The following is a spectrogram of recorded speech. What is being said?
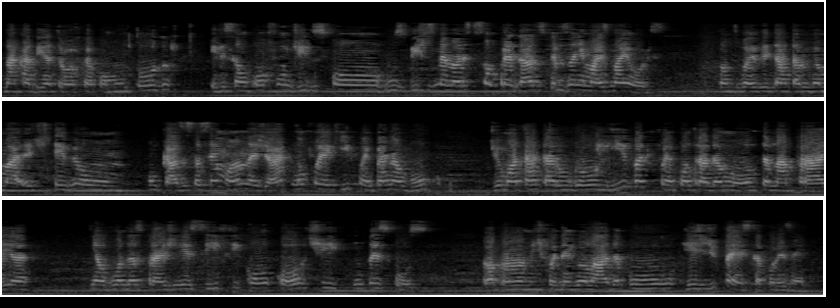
na cadeia trófica como um todo, eles são confundidos com os bichos menores que são predados pelos animais maiores. Então, tu vai ver tartaruga marinha. A gente teve um, um caso essa semana já, que não foi aqui, foi em Pernambuco, de uma tartaruga oliva que foi encontrada morta na praia, em alguma das praias de Recife, com um corte no pescoço. Ela provavelmente foi degolada por rede de pesca, por exemplo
